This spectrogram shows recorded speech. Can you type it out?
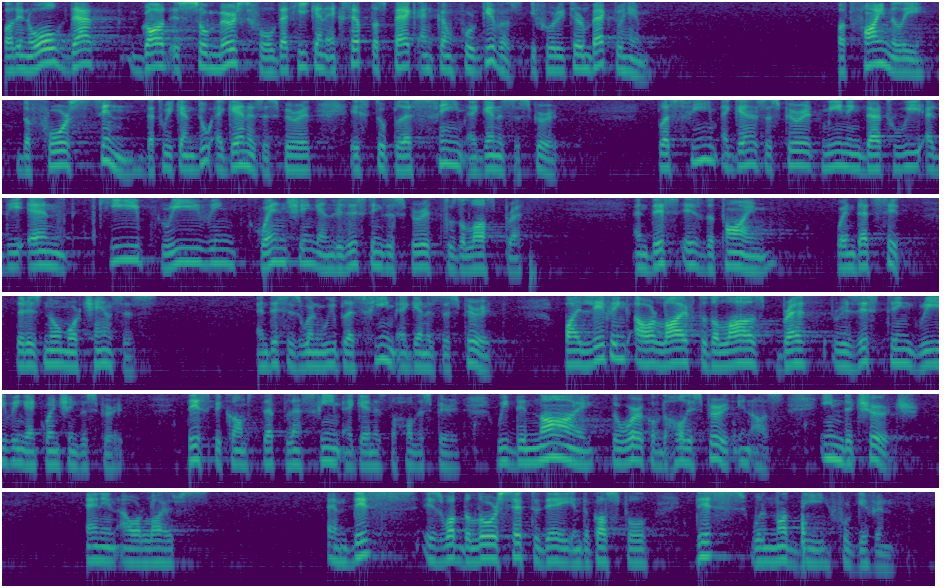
But in all that, God is so merciful that He can accept us back and can forgive us if we return back to Him. But finally, the fourth sin that we can do against the Spirit is to blaspheme against the Spirit. Blaspheme against the Spirit, meaning that we at the end keep grieving, quenching, and resisting the Spirit to the last breath. And this is the time when that's it. There is no more chances. And this is when we blaspheme against the Spirit by living our life to the last breath, resisting, grieving, and quenching the Spirit. This becomes that blaspheme against the Holy Spirit. We deny the work of the Holy Spirit in us, in the church, and in our lives. And this is what the Lord said today in the gospel this will not be forgiven.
